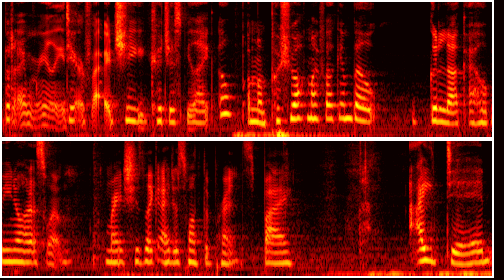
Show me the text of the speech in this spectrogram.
But I'm really terrified. She could just be like, "Oh, I'm gonna push you off my fucking boat. Good luck. I hope you know how to swim." Right? She's like, I just want the prince. Bye. I did.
